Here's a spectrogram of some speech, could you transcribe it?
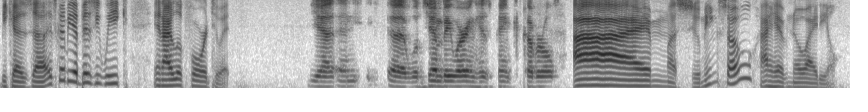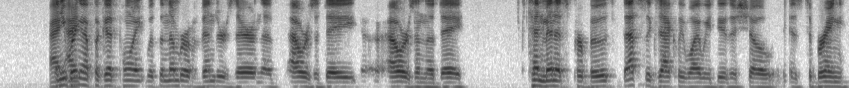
Because uh, it's going to be a busy week, and I look forward to it. Yeah, and uh, will Jim be wearing his pink coveralls? I'm assuming so. I have no idea. And you bring I, up a good point with the number of vendors there and the hours a day, uh, hours in the day, 10 minutes per booth. That's exactly why we do this show is to bring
